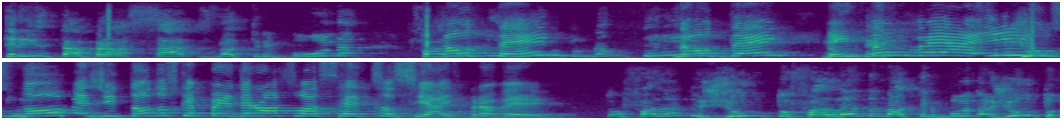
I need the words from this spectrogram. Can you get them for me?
30 abraçados na tribuna falando Não tem. junto? Não tem. Não tem? Não então tem. vê aí os nomes de todos que perderam as suas redes sociais para ver. Estou falando junto, falando na tribuna junto.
